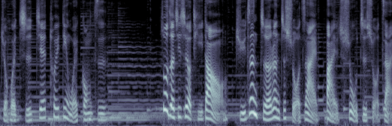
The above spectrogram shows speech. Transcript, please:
就会直接推定为工资。作者其实有提到，举证责任之所在，败诉之所在。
